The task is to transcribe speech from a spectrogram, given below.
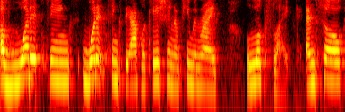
of what it thinks, what it thinks the application of human rights looks like. And so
